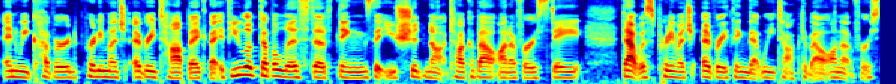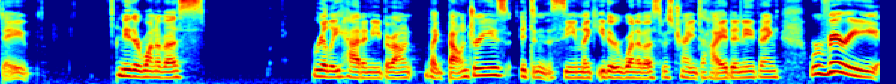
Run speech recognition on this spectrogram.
And we covered pretty much every topic that if you looked up a list of things that you should not talk about on a first date that was pretty much everything that we talked about on that first date. Neither one of us really had any bound like boundaries. It didn't seem like either one of us was trying to hide anything. We're very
